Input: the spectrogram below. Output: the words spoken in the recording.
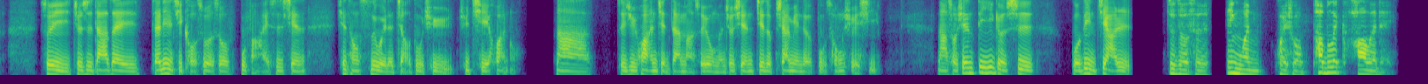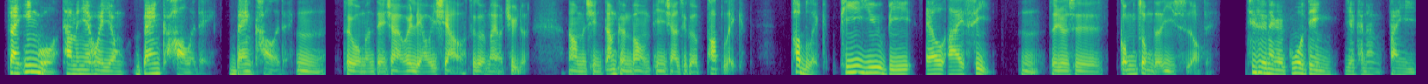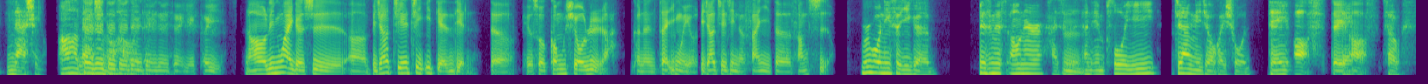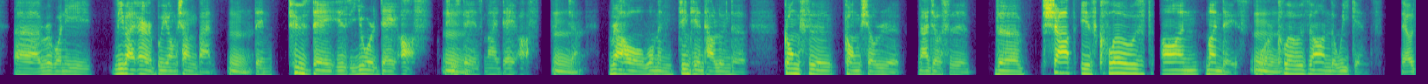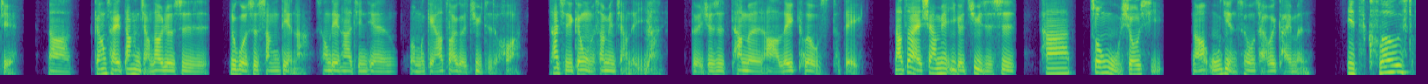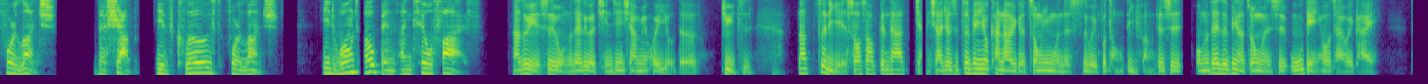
所以就是大家在在练习口述的时候，不妨还是先先从思维的角度去去切换哦。那这句话很简单嘛，所以我们就先接着下面的补充学习。那首先第一个是国定假日，这就是英文会说 public holiday，在英国他们也会用 bank holiday，bank holiday。嗯，这个我们等一下也会聊一下哦，这个蛮有趣的。那我们请 Duncan 帮我们拼一下这个 public，public，P U B L I C。嗯，这就是公众的意思哦。对，其实那个固定也可能翻译 national 啊，对对对对对对对对，也可以。然后另外一个是呃比较接近一点点的，比如说公休日啊，可能在英文有比较接近的翻译的方式。如果你是一个 business owner 还是 an employee，嗯，这样你就会说 day off，day off。So 呃，如果你礼拜二不用上班，嗯，then Tuesday is your day off，Tuesday is my day off，嗯，这样。然后我们今天讨论的公司公休日，那就是 the Shop is closed on Mondays or closed on the weekends。嗯，了解。那刚才当然讲到，就是如果是商店啊，商店它今天我们给它造一个句子的话，它其实跟我们上面讲的一样，对，就是他们啊，they closed today。 然后再来下面一个句子是，他中午休息，然后五点之后才会开门。It's closed for lunch. The shop is closed for lunch. It won't open until five。那这个也是我们在这个情境下面会有的句子。那这里也稍稍跟大家讲一下，就是这边又看到一个中英文的思维不同地方，就是我们在这边的中文是五点以后才会开，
